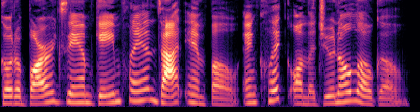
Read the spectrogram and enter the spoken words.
go to barexamgameplan.info and click on the Juno logo.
